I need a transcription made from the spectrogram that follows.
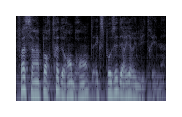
face à un portrait de Rembrandt exposé derrière une vitrine.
